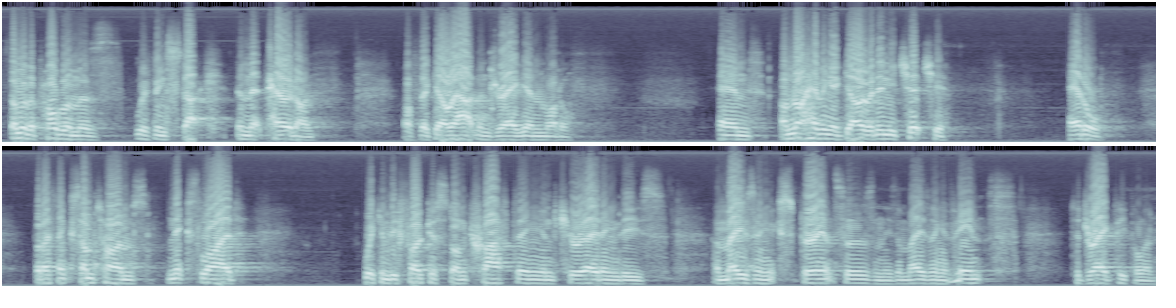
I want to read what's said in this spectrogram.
some of the problem is we've been stuck in that paradigm of the go out and drag in model. And I'm not having a go at any church here at all. But I think sometimes, next slide, we can be focused on crafting and curating these amazing experiences and these amazing events to drag people in.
